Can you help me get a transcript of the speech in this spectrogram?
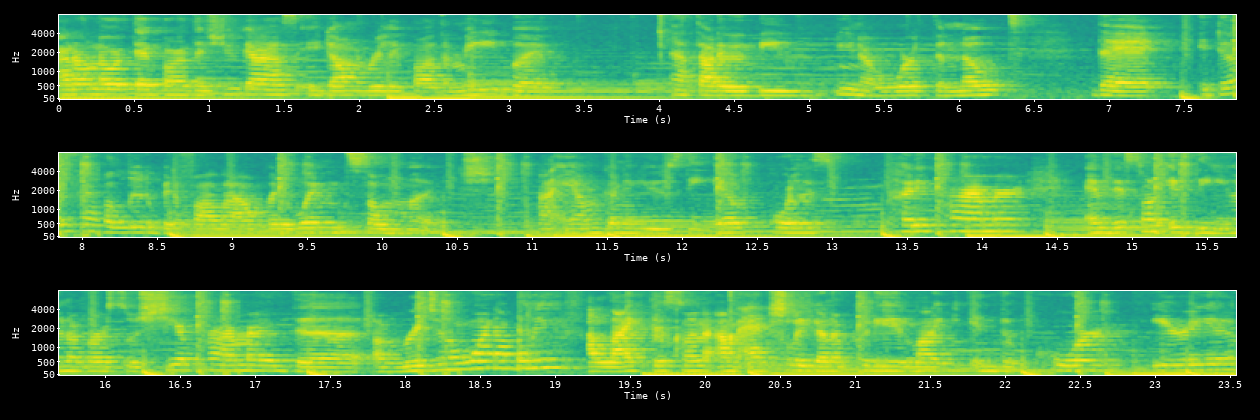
I don't know if that bothers you guys. It don't really bother me, but I thought it would be, you know, worth the note that it does have a little bit of fallout, but it wasn't so much. I am gonna use the e.l.f. Poreless putty primer and this one is the universal sheer primer the original one i believe. I like this one. I'm actually gonna put it like in the pore area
